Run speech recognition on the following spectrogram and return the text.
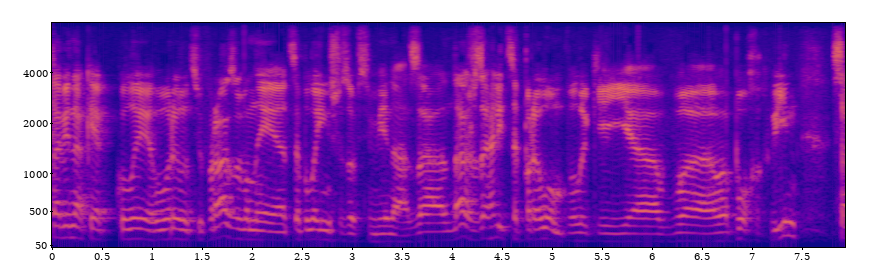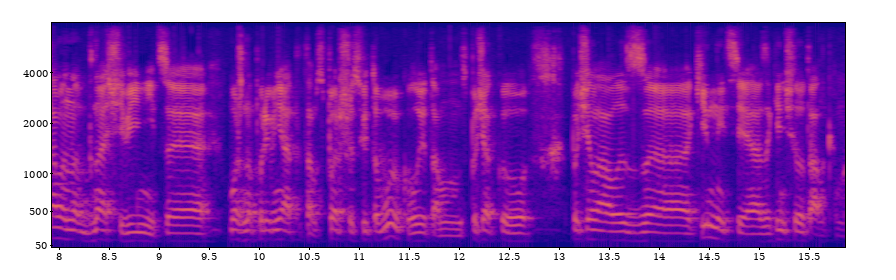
та війна, як коли говорили цю фразу, вони це була інша зовсім війна. За наш взагалі це перелом великий е, в епохах війн, саме в нашій війні. Це можна порівняти там з Першою світовою, коли там спочатку починали з е, кінниці, а закінчили танками.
